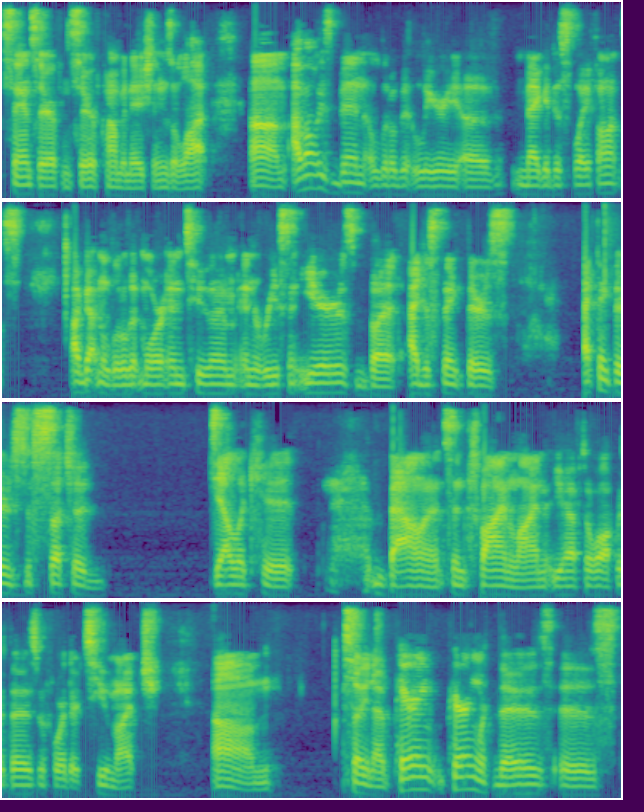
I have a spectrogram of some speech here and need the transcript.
sans serif and serif combinations. A lot. Um, I've always been a little bit leery of mega display fonts. I've gotten a little bit more into them in recent years, but I just think there's I think there's just such a delicate balance and fine line that you have to walk with those before they're too much. Um, so you know, pairing pairing with those is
